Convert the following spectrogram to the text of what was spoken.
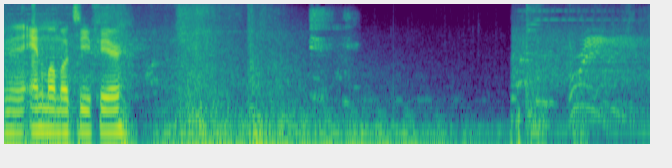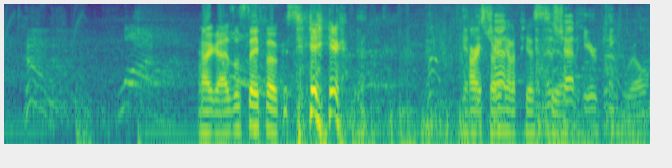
An animal motif here. Alright guys, let's stay focused here. Alright, starting chat, out of Can this PS2. chat hear King Will?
